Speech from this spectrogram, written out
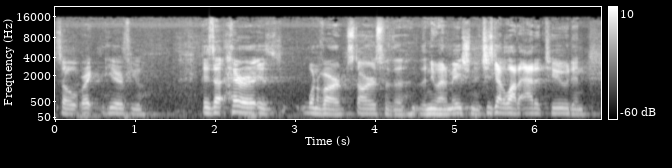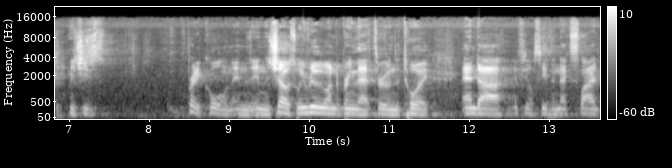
So right here, if you, is that Hera is one of our stars for the, the new animation, and she's got a lot of attitude, and, and she's pretty cool in, in, in the show, so we really wanted to bring that through in the toy. And uh, if you'll see the next slide,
